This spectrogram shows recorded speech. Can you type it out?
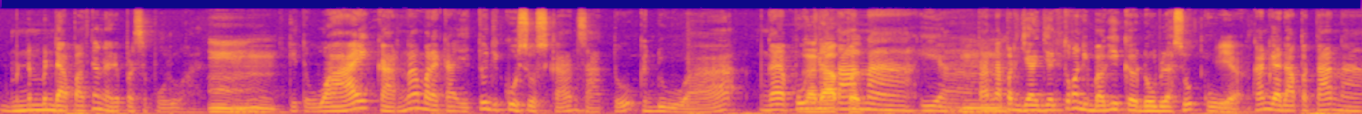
men- mendapatkan dari persepuluhan. Hmm. gitu. Why? Karena mereka itu dikhususkan satu, kedua nggak punya dapet. tanah. Iya, tanah perjanjian itu kan dibagi ke 12 suku, Iya. kan nggak dapet tanah.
